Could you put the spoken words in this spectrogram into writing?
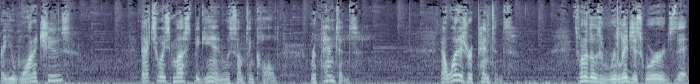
or you want to choose, that choice must begin with something called repentance. Now, what is repentance? It's one of those religious words that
